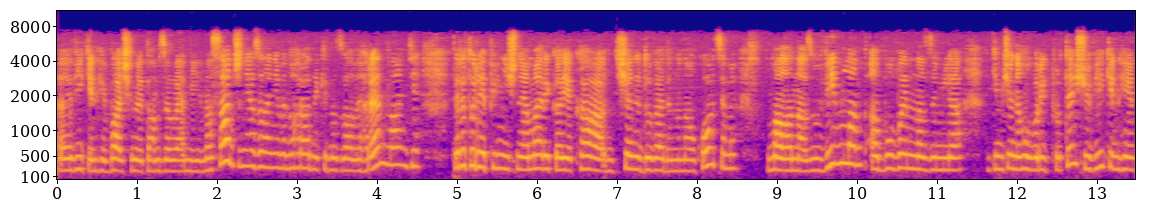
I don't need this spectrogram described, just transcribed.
е, вікінги бачили там зелені насадження, зелені виноградники назвали Гренландія. Територія Північної Америки, яка ще не доведена науковцями, мала назву Вінланд або Винна земля. Таким чином говорить про те, що вікінги,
